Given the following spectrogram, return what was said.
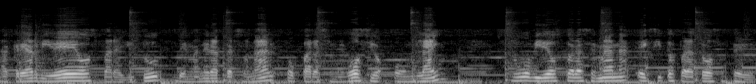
a crear videos para YouTube de manera personal o para su negocio online. Subo videos toda la semana, éxitos para todos ustedes.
